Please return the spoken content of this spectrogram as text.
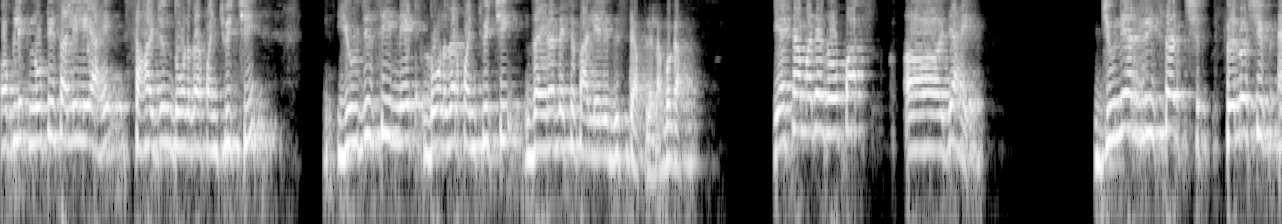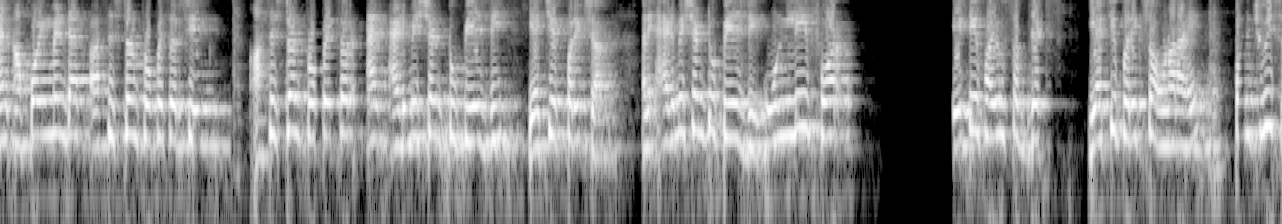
पब्लिक नोटीस आलेली आहे सहा जून दोन हजार पंचवीस ची युजीसी नेट दोन हजार पंचवीस ची जाहिरात याच्यात आलेली दिसते आपल्याला. बघा. याच्यामध्ये जवळपास जे आहे junior research fellowship and appointment as assistant प्रोफेसरची एक assistant professor and admission to PhD याची एक परीक्षा. आणि admission to PhD only for eighty five subjects याची परीक्षा होणार आहे. पंचवीस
